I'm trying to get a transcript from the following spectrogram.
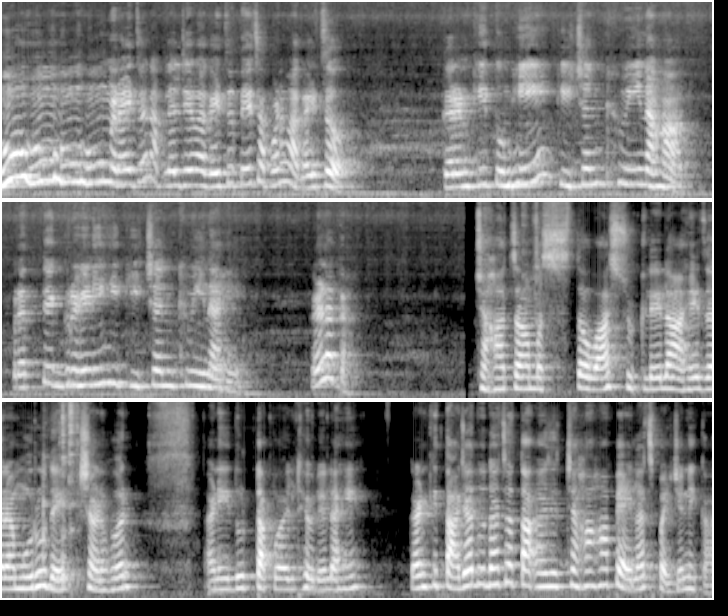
हू हू हू हू म्हणायचं ना आपल्याला जे वागायचं तेच आपण वागायचं. कारण की तुम्ही किचन क्वीन आहात. प्रत्येक गृहिणी ही किचन क्वीन आहे. कळलं का? चहाचा मस्त वास सुटलेला आहे. जरा मुरू दे क्षणभर. आणि दूध तापवायला ठेवलेलं आहे. कारण की ताज्या दुधाचा ता चहा हा प्यायलाच पाहिजे नाही का?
